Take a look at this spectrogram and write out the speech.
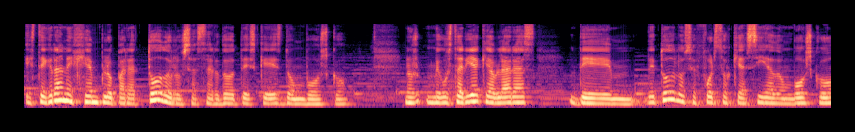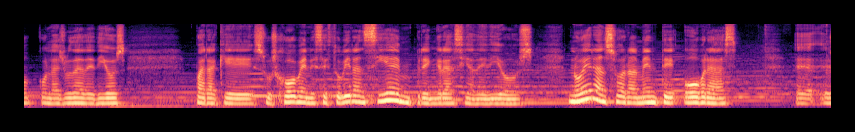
este gran ejemplo para todos los sacerdotes que es don Bosco. me gustaría que hablaras de, de todos los esfuerzos que hacía don Bosco con la ayuda de Dios para que sus jóvenes estuvieran siempre en gracia de Dios. No eran solamente obras eh, em,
